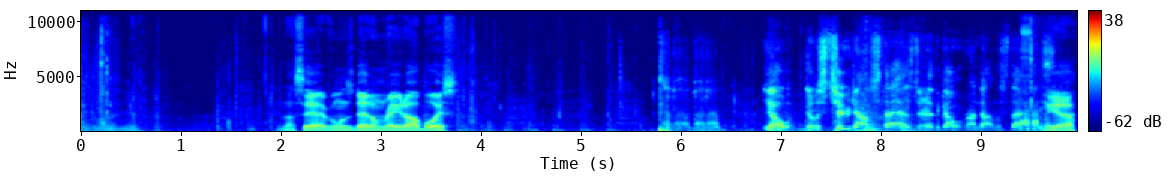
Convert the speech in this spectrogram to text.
Made one, yeah. That's it. Everyone's dead on radar, boys. Yo, there was two downstairs. Do you know the guy that ran down the stairs? Yeah.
